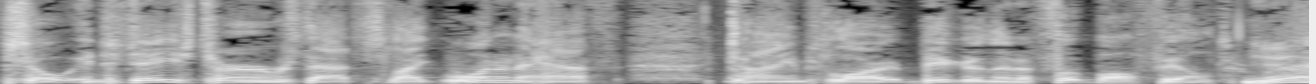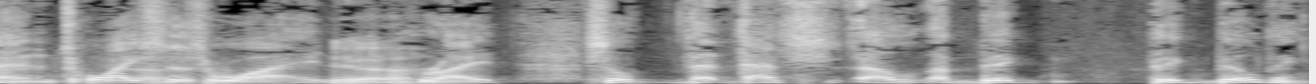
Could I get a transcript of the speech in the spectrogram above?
So in today's terms, that's like one and a half times lar- bigger than a football field. Yeah, And twice yeah. as wide. Yeah. Right? So that, that's a, a big, big building.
